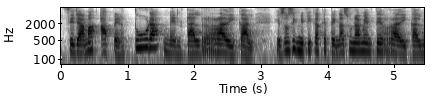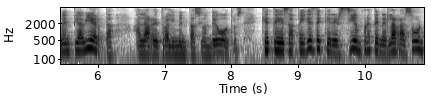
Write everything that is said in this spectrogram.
Se llama apertura mental radical. Eso significa que tengas una mente radicalmente abierta a la retroalimentación de otros, que te desapegues de querer siempre tener la razón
